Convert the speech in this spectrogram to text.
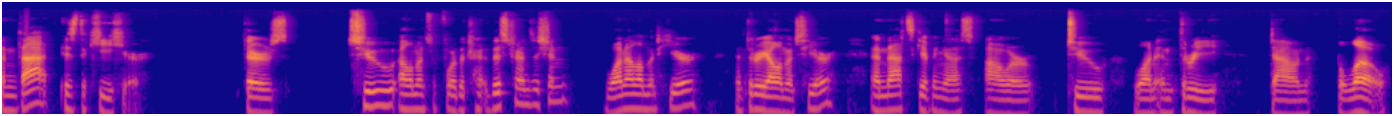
And that is the key here. There's two elements before the tra this transition, one element here, and three elements here, and that's giving us our 2, 1, and 3 down below.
